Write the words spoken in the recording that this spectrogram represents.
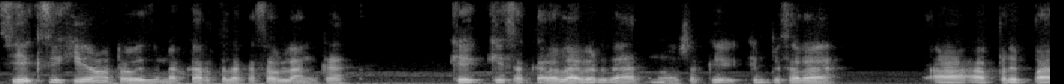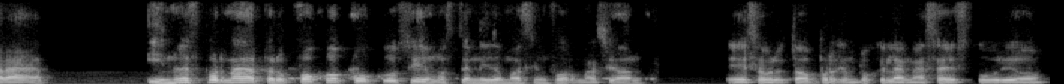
sí exigieron a través de una carta a la Casa Blanca que, que sacara la verdad, ¿no? O sea, que, que empezara a, a preparar. Y no es por nada, pero poco a poco sí hemos tenido más información, eh, sobre todo, por ejemplo, que la NASA descubrió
